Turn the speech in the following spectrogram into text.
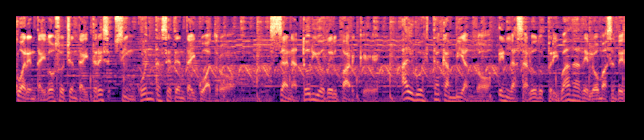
4283-5074. Sanatorio del Parque. Algo está cambiando en la salud privada de Lomas de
